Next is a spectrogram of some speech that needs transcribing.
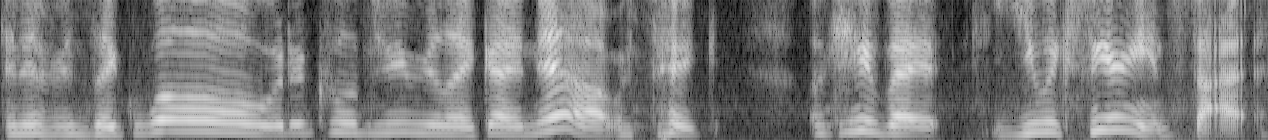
And everyone's like, whoa, what a cool dream. You're like, I know. It's like, okay, but you experienced that.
